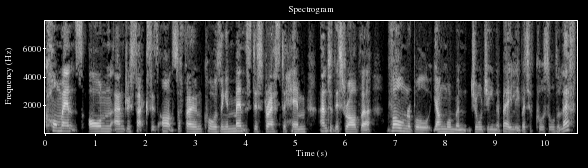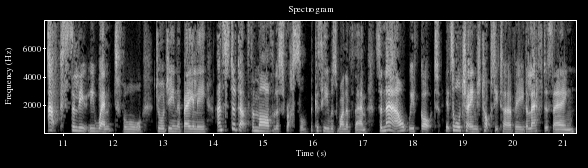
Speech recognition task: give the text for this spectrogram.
comments on Andrew Sachs's answer phone, causing immense distress to him and to this rather vulnerable young woman, Georgina Baillie. But of course, all the left absolutely went for Georgina Baillie and stood up for Marvellous Russell because he was one of them. So now we've got, it's all changed topsy turvy. The left are saying,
